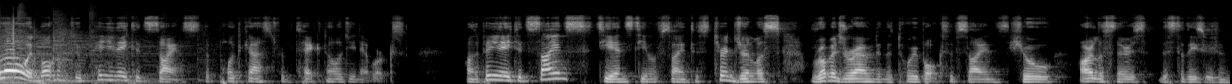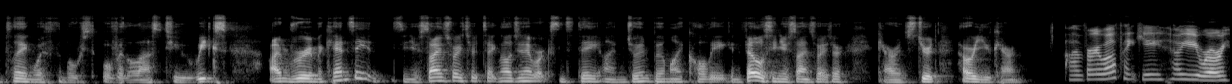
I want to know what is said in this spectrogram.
Hello, and welcome to Opinionated Science, the podcast from Technology Networks. On Opinionated Science, TN's team of scientists turned journalists rummage around in the toy box of science, show our listeners the studies we've been playing with the most over the last two weeks. I'm Rory Mackenzie, senior science writer at Technology Networks, and today I'm joined by my colleague and fellow senior science writer, Karen Stewart. How are you, Karen? I'm very well, thank you. How are you, Rory?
